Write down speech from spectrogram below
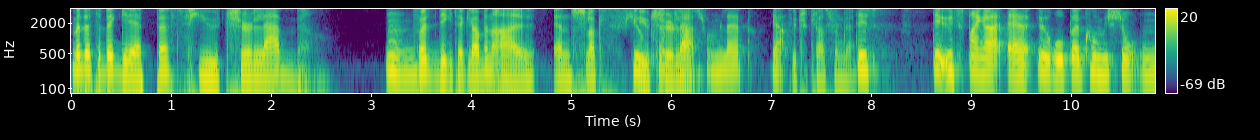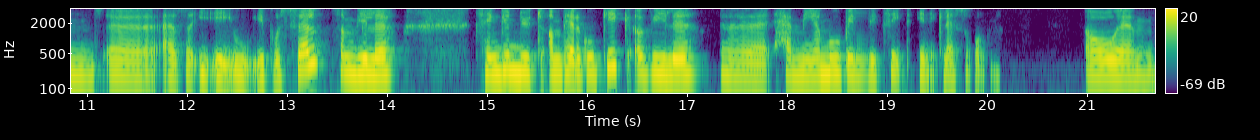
Men dette begrebet Future Lab, mm. for Digitech-laben er en slags Future, future Classroom Lab. Ja. Future Classroom Lab. Det, det udspringer af Europakommissionen, øh, altså i EU i Bruxelles, som ville tænke nyt om pædagogik og ville øh, have mere mobilitet ind i klasserummet. Og øh,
